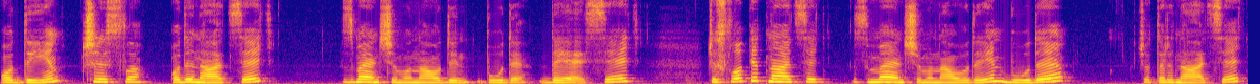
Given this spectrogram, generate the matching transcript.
1 числа 11. Зменшимо на 1 буде 10. Число 15. Зменшимо на 1 буде 14.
